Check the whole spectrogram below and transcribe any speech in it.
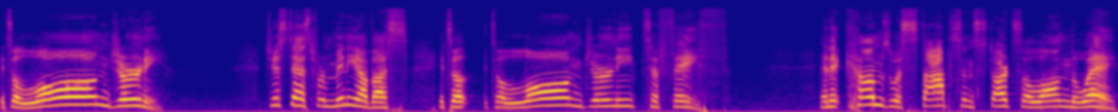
It's a long journey. Just as for many of us, it's a, it's a long journey to faith. And it comes with stops and starts along the way.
